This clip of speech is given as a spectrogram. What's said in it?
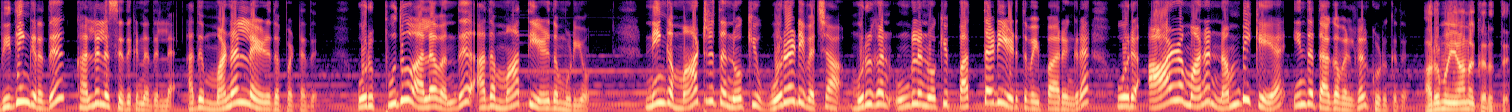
விதிங்கிறது கல்லுல செதுக்குனது இல்ல. அது மணல்ல எழுதப்பட்டது. ஒரு புது அலை வந்து அதை மாத்தி எழுத முடியும். நீங்க மாற்றத்தை நோக்கி ஒரு அடி வச்சா முருகன் உங்களை நோக்கி பத்தடி எடுத்து வைப்பாருங்கிற ஒரு ஆழமான நம்பிக்கைய இந்த தகவல்கள் கொடுக்குது. அருமையான கருத்து.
